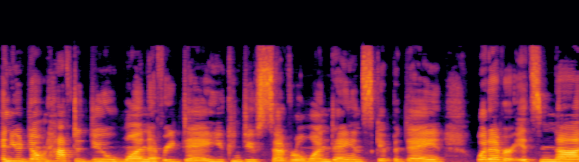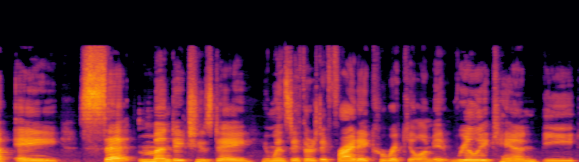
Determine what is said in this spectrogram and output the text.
and you don't have to do one every day. You can do several one day and skip a day and whatever. It's not a set Monday, Tuesday, Wednesday, Thursday, Friday curriculum. It really can be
